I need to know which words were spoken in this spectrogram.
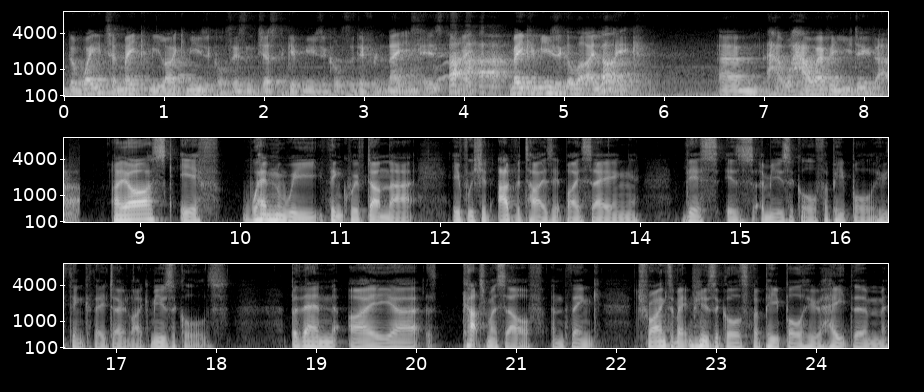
The way to make me like musicals isn't just to give musicals a different name. It's to make, make a musical that I like. Um, how, however you do that. I ask if, when we think we've done that, if we should advertise it by saying, this is a musical for people who think they don't like musicals. But then I uh, catch myself and think, trying to make musicals for people who hate them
